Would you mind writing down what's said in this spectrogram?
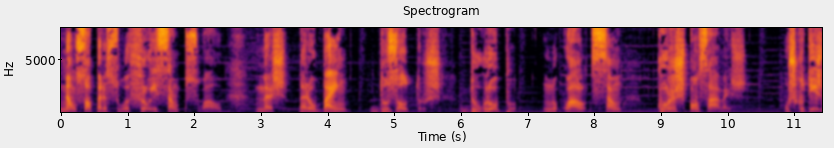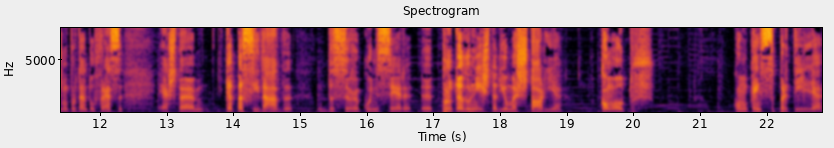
não só para sua fruição pessoal, mas para o bem dos outros, do grupo no qual são corresponsáveis. O escotismo, portanto, oferece esta capacidade de se reconhecer eh, protagonista de uma história com outros. com quem se partilha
